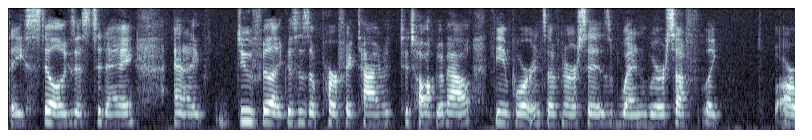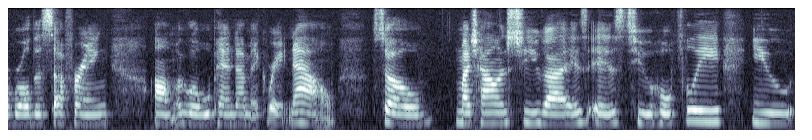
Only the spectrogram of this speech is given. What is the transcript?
they still exist today. And I do feel like this is a perfect time to talk about the importance of nurses when we're suff- like our world is suffering um, a global pandemic right now. So my challenge to you guys is to hopefully you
